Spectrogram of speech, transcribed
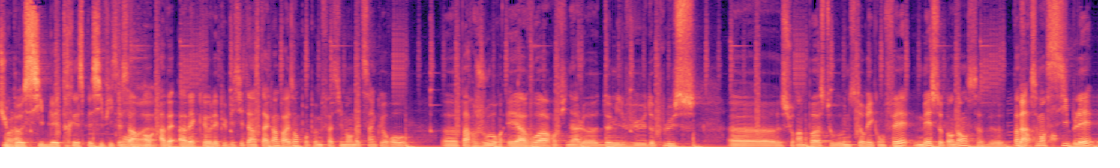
tu peux cibler très spécifiquement ça. Euh, avec, euh, les publicités Instagram par exemple on peut facilement mettre 5 euros par jour et avoir au final 2000 vues de plus sur un post ou une story qu'on fait, mais cependant, pas bah, forcément ciblé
